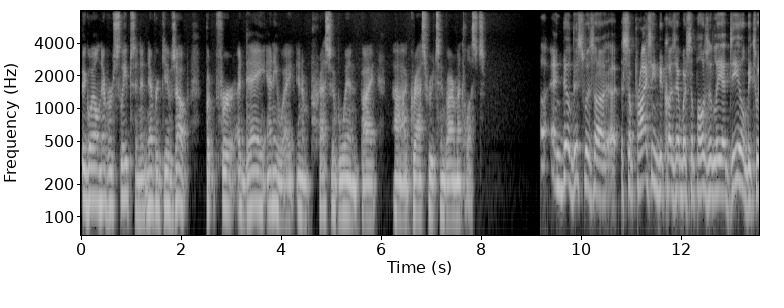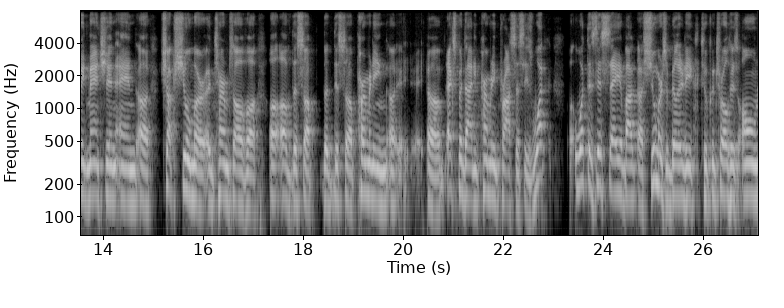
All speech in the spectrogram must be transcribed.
big oil never sleeps and it never gives up. But for a day anyway, an impressive win by uh, grassroots environmentalists. Uh, and Bill, this was uh, surprising because there was supposedly a deal between Manchin and uh, Chuck Schumer in terms of uh, uh, of this the, this permitting expediting permitting processes. What what does this say about Schumer's ability to control his own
